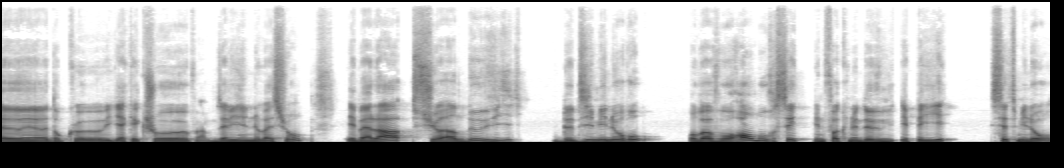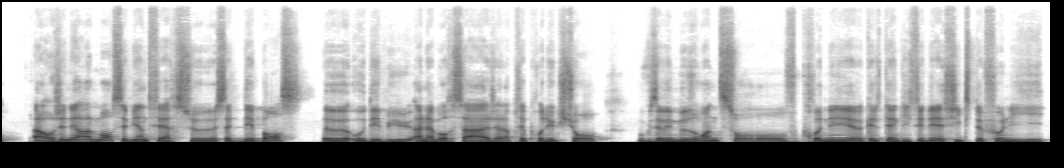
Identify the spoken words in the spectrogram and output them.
euh, donc euh, il y a quelque chose, vous avez une innovation, et bien là, sur un devis de 10 000 euros, on va vous rembourser, une fois que le devis est payé, 7 000 euros. Alors généralement, c'est bien de faire ce, cette dépense euh, au début, à l'amorçage, à la pré-production. Vous avez besoin de son, vous prenez quelqu'un qui fait des FX de folie,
